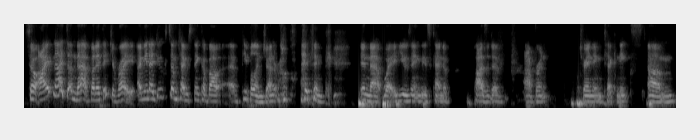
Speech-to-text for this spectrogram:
So I've not done that, but I think you're right. I mean, I do sometimes think about uh, people in general, I think, in that way, using these kind of positive operant training techniques. Um,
